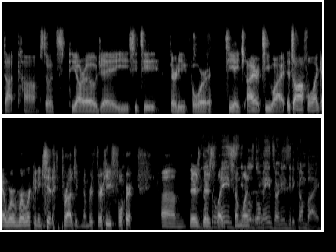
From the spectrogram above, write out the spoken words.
dot com. So it's P R O J E C T 34 T H I R T Y. It's awful. Like I, we're we're working to get project number 34 um there's there's domains, like someone those domains aren't easy to come by.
